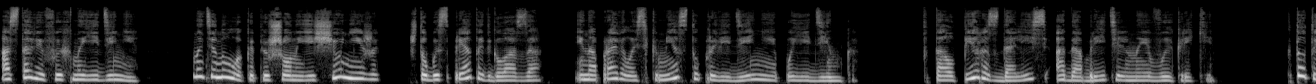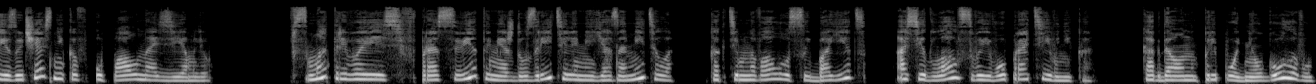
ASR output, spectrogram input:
оставив их наедине. Натянула капюшон еще ниже, чтобы спрятать глаза, и направилась к месту проведения поединка. В толпе раздались одобрительные выкрики. Кто-то из участников упал на землю. Всматриваясь в просветы между зрителями, я заметила, как темноволосый боец оседлал своего противника. Когда он приподнял голову,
